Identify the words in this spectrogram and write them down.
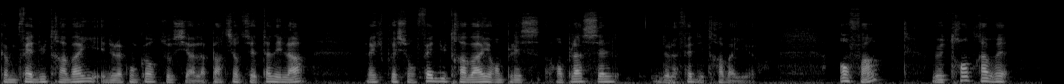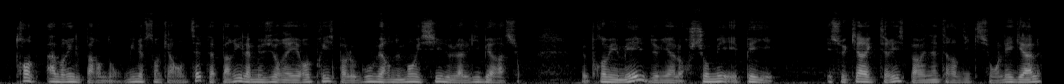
comme fête du travail et de la concorde sociale. À partir de cette année-là, l'expression fête du travail remplace, remplace, celle de la fête des travailleurs. Enfin, le 30 avril, 30 avril pardon, 1947, à Paris, la mesure est reprise par le gouvernement ici de la Libération. Le 1er mai devient alors chômé et payé, et se caractérise par une interdiction légale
